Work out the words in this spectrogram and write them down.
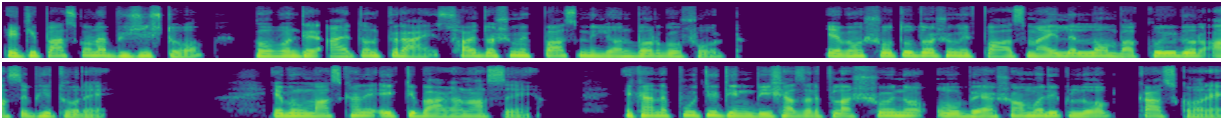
এটি পাঁচকোনা বিশিষ্ট ভবনটির আয়তন প্রায় ছয় দশমিক পাঁচ মিলিয়ন বর্গফুট এবং সত্তর দশমিক পাঁচ মাইলের লম্বা করিডোর আছে ভিতরে এবং মাঝখানে একটি বাগান আছে। এখানে প্রতিদিন বিশ হাজার প্লাস সৈন্য ও বেসামরিক লোক কাজ করে।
